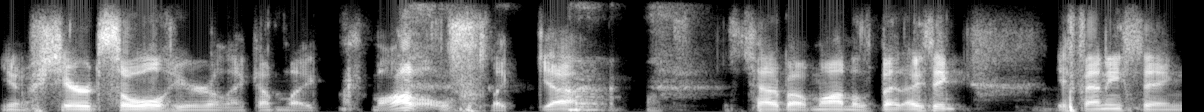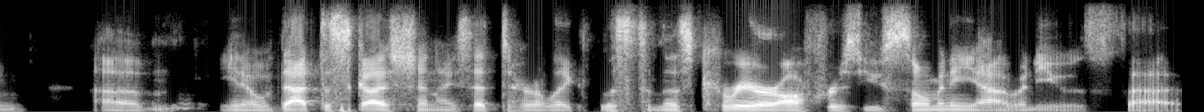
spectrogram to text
you know, shared soul here. Like I'm like models, like yeah, let's chat about models. But I think if anything, um, you know, that discussion, I said to her, like, listen, this career offers you so many avenues that,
